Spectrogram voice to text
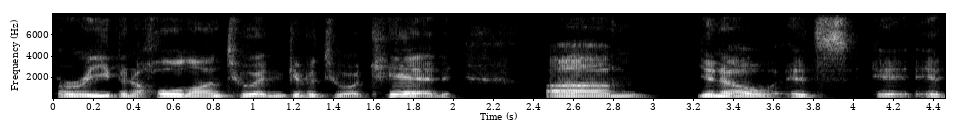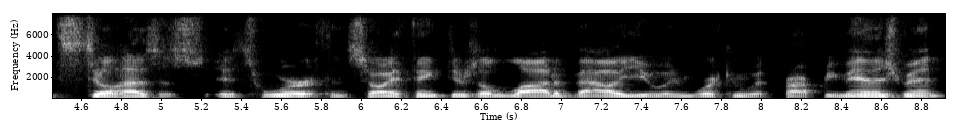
or even hold on to it and give it to a kid, um, you know, it's it, it still has its, its worth. And so I think there's a lot of value in working with property management.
